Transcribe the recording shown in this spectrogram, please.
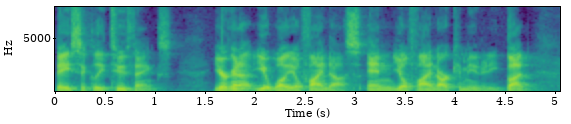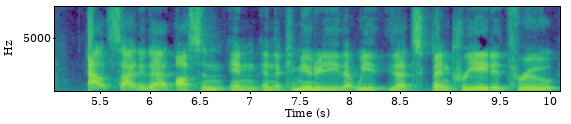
basically two things. You're gonna you, well you'll find us and you'll find our community. But outside of that us and, and, and the community that we that's been created through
